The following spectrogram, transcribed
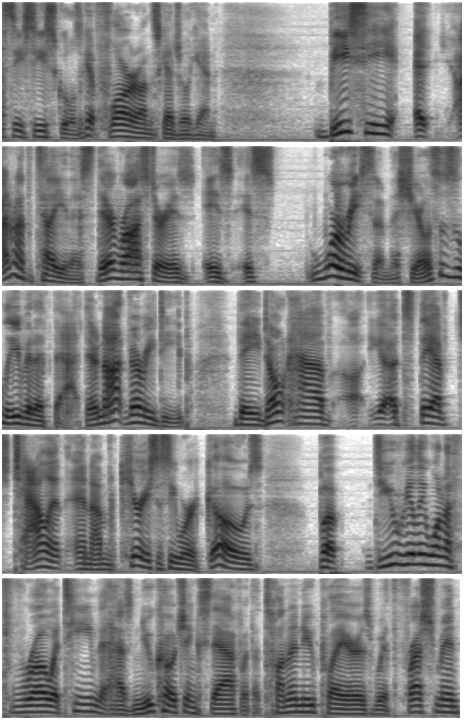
SEC schools. Get Florida on the schedule again. BC, eh, I don't have to tell you this. Their roster is is is worrisome this year. Let's just leave it at that. They're not very deep. They don't have uh, they have talent, and I'm curious to see where it goes. But do you really want to throw a team that has new coaching staff with a ton of new players, with freshmen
